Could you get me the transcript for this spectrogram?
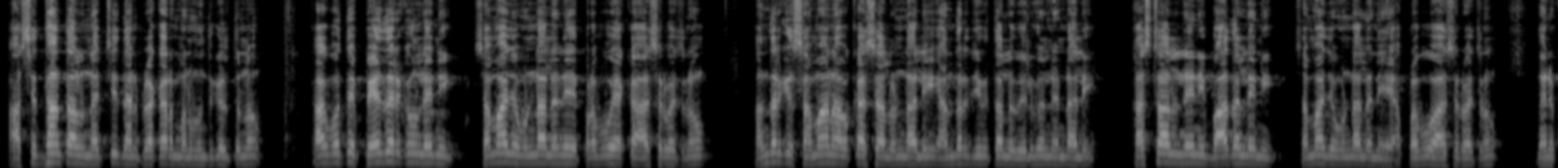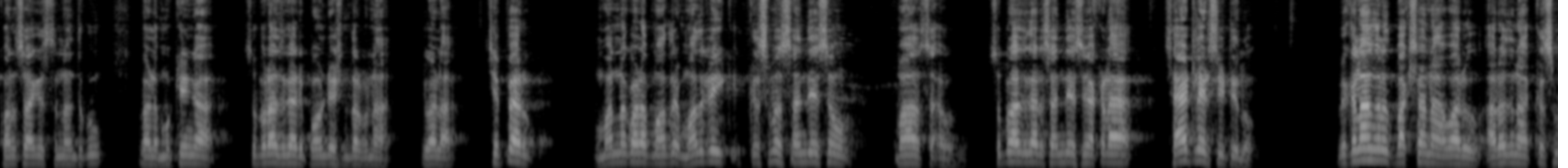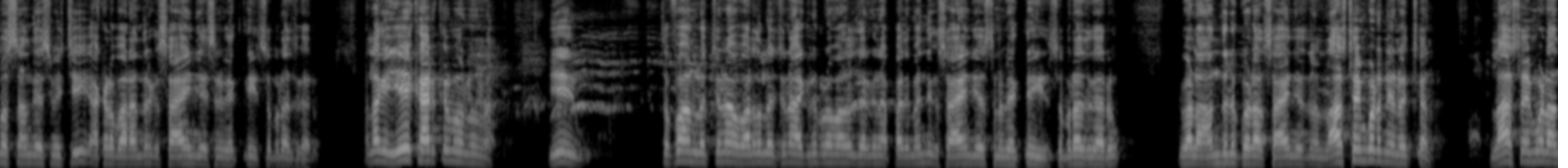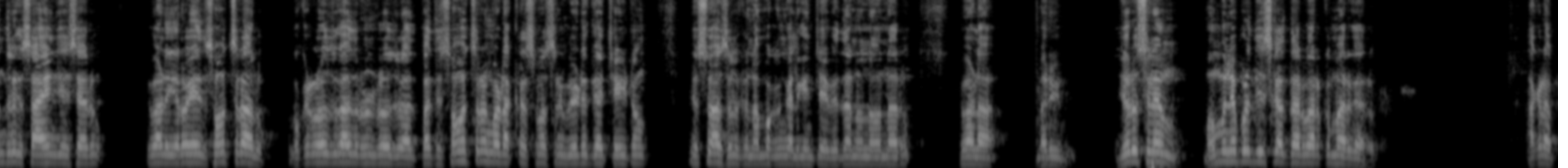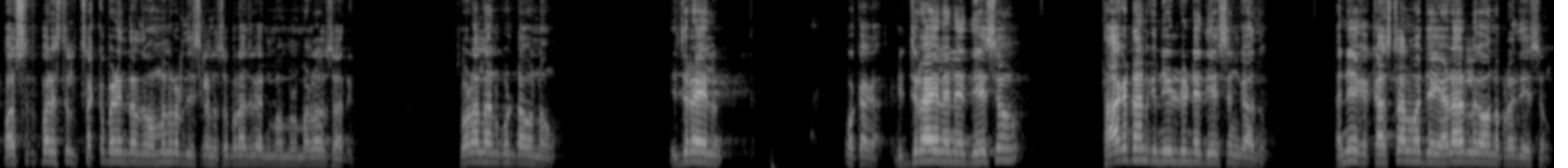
ఆ సిద్ధాంతాలు నచ్చి దాని ప్రకారం మనం ముందుకెళ్తున్నాం. కాకపోతే పేదరికం లేని సమాజం ఉండాలనే ప్రభు యొక్క ఆశీర్వచనం అందరికీ సమాన అవకాశాలు ఉండాలి అందరి జీవితాల్లో వెలుగులు నిండాలి కష్టాలు లేని బాధలు లేని సమాజం ఉండాలని ఆ ప్రభు ఆశీర్వచనం దాన్ని కొనసాగిస్తున్నందుకు వాళ్ళ ముఖ్యంగా సుబ్బరాజు గారి ఫౌండేషన్ తరఫున ఇవాళ చెప్పారు. మొన్న కూడా మొదటి మొదటి క్రిస్మస్ సందేశం మా సుబ్బరాజు గారి సందేశం ఎక్కడ? శాటిలైట్ సిటీలో. వికలాంగుల పక్షాన వారు ఆ రోజున క్రిస్మస్ సందేశం ఇచ్చి అక్కడ వారందరికీ సాయం చేసిన వ్యక్తి సుబ్బరాజు గారు. అలాగే ఏ కార్యక్రమంలో ఉన్నా ఏ తుఫాన్లు వచ్చినా వరదలు వచ్చినా అగ్ని ప్రమాదాలు జరిగినా పది మందికి సాయం చేస్తున్న వ్యక్తి సుబ్బరాజు గారు. ఇవాళ అందులకు కూడా సాయం చేస్తున్నారు లాస్ట్ టైం కూడా నేను వచ్చాను. లాస్ట్ టైం కూడా అందరికి సాయం చేశారు. ఇవాళ ఇరవై ఐదు సంవత్సరాలు. ఒక రోజు కాదు రెండు రోజులు కాదు. ప్రతి సంవత్సరం కూడా క్రిస్మస్ని వేడుకగా చేయటం విశ్వాసులకు నమ్మకం కలిగించే విధానంలో ఉన్నారు. ఇవాళ మరి జెరూసలేం మమ్మల్ని ఎప్పుడు తీసుకెళ్తారు వరకుమార్ గారు? అక్కడ ప్రస్తుత పరిస్థితులు చక్కబడిన తర్వాత మమ్మల్ని కూడా తీసుకెళ్ళాం సుబ్బరాజు గారిని మమ్మల్ని మరోసారి చూడాలనుకుంటా ఉన్నాం. ఇజ్రాయెల్ ఒక ఇజ్రాయెల్ అనే దేశం తాగటానికి నీళ్ళుండే దేశం కాదు. అనేక కష్టాల మధ్య ఎడారులుగా ఉన్న ప్రదేశం.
